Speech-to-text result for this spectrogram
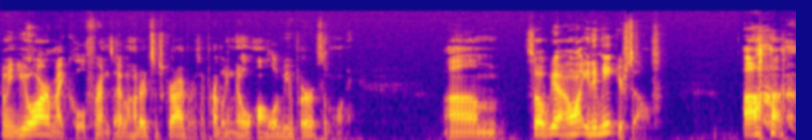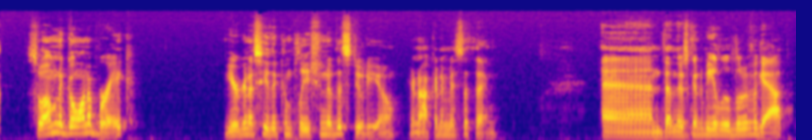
I mean, you are my cool friends. I have 100 subscribers. I probably know all of you personally. Um, so yeah, I want you to meet yourself. Uh, so I'm to go on a break. You're going to see the completion of the studio. You're not going to miss a thing. And then there's going to be a little bit of a gap.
